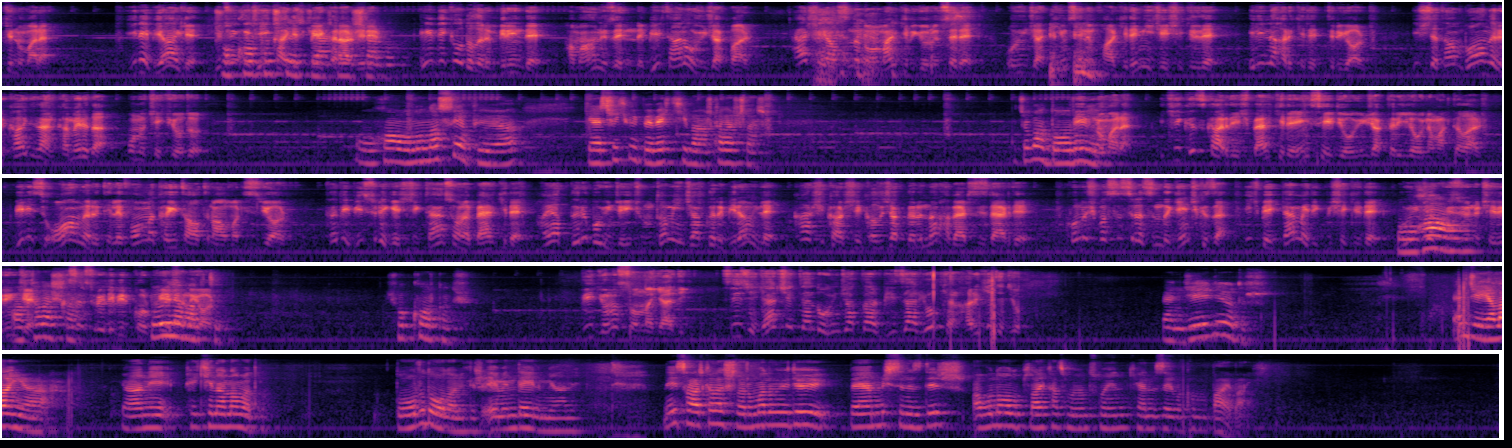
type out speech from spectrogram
İki numara. Yine bir aile bütün Çok geceyi korkunç kaydetmeye gözüküyor karar arkadaşlar verir. bu. Evdeki odaların birinde hamağın üzerinde bir tane oyuncak var. Her şey aslında normal gibi görünse de oyuncak kimsenin fark edemeyeceği şekilde elini hareket ettiriyor. İşte tam bu anları kaydeden kamera da onu çekiyordu. Oha onu nasıl yapıyor ya? Gerçek bir bebek gibi arkadaşlar. Acaba doğru mu Bir ya? numara. İki kız kardeş belki de en sevdiği oyuncaklarıyla oynamaktalar. Birisi o anları telefonla kayıt altına almak istiyor. Tabi bir süre geçtikten sonra belki de hayatları boyunca hiç unutamayacakları bir an ile karşı karşıya kalacaklarından habersizlerdi. Konuşması sırasında genç kıza hiç beklenmedik bir şekilde oyuncak Oha! yüzüğünü çevirince Arkadaşlar, kısa süreli bir korku Böyle yaşanıyor. baktı. Çok korkunç. Videonun sonuna geldik. Sizce gerçekten de oyuncaklar bizler yokken hareket ediyor Bence ediyordur. Bence yalan ya. Yani pek inanamadım. Doğru da olabilir. Emin değilim yani. Neyse arkadaşlar umarım videoyu beğenmişsinizdir. Abone olup like atmayı unutmayın. Kendinize iyi bakın. Bay bay.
